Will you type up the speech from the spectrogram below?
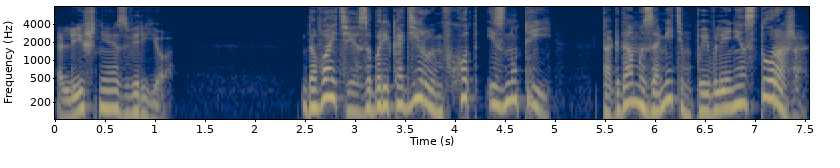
Лишнее зверье. «Давайте забаррикадируем вход изнутри. Тогда мы заметим появление сторожа»,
